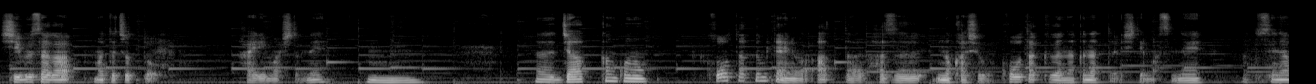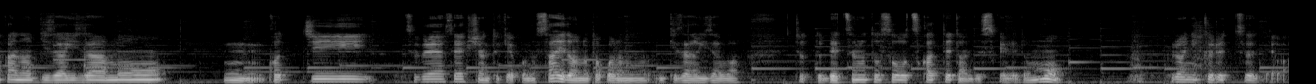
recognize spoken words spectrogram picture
渋さがまたちょっと入りましたね。うん。若干この光沢みたいのがあったはずの箇所が光沢がなくなったりしてますね。あと背中のギザギザも、うん、こっち、つぶらやセレクションの時はこのサイドのところのギザギザはちょっと別の塗装を使ってたんですけれども、クロニクル2では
